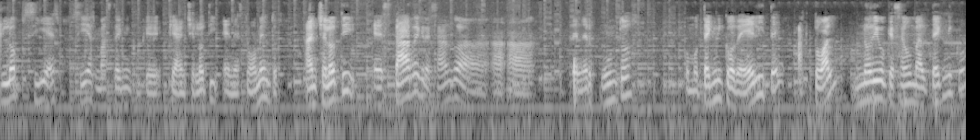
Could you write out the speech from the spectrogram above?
Klopp sí es, sí es más técnico que, que Ancelotti en este momento. Ancelotti está regresando a, a tener puntos como técnico de élite actual. No digo que sea un mal técnico.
